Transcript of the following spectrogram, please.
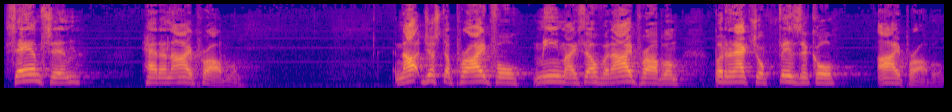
Samson had an eye problem. And not just a prideful, me, myself, an eye problem, but an actual physical eye problem.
